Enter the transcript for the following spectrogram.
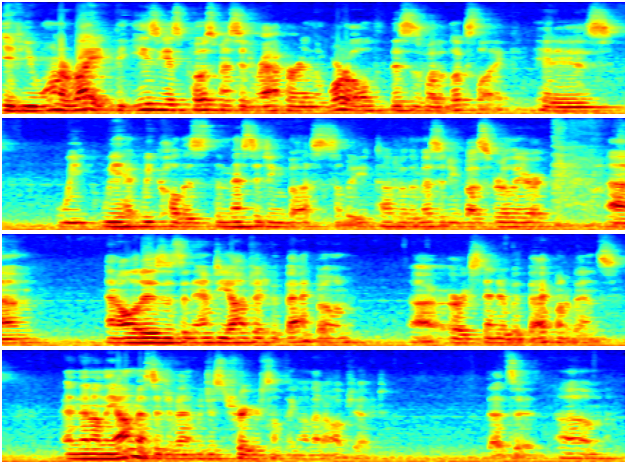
if you want to write the easiest post message wrapper in the world, this is what it looks like. It is, we, we, we call this the messaging bus. Somebody talked about the messaging bus earlier. Um, and all it is is an empty object with backbone, uh, or extended with backbone events. And then on the on-message event, we just trigger something on that object. That's it. Um,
